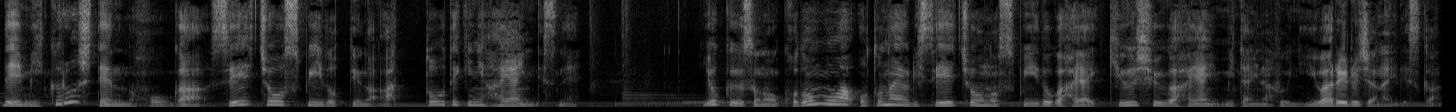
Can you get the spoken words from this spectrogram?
で、ミクロ視点の方が成長スピードっていうのは圧倒的に速いんですね。よくその子供は大人より成長のスピードが速い、吸収が速いみたいな風に言われるじゃないですか。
